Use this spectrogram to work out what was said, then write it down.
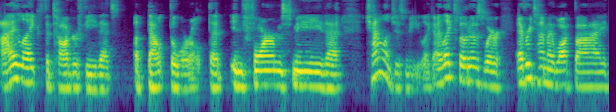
I like photography that's about the world that informs me that challenges me. Like I like photos where every time I walk by,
